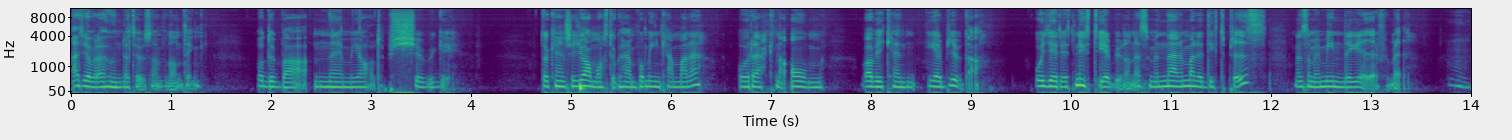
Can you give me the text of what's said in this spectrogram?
att jag vill ha 100 000 för någonting och du bara nej men jag har typ 20. Då kanske jag måste gå hem på min kammare och räkna om vad vi kan erbjuda och ge dig ett nytt erbjudande som är närmare ditt pris men som är mindre grejer för mig. Mm.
